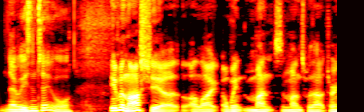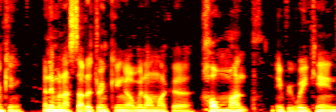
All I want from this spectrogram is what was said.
no reason to, or Even last year, I like I went months and months without drinking, and then when I started drinking, I went on like a whole month every weekend.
